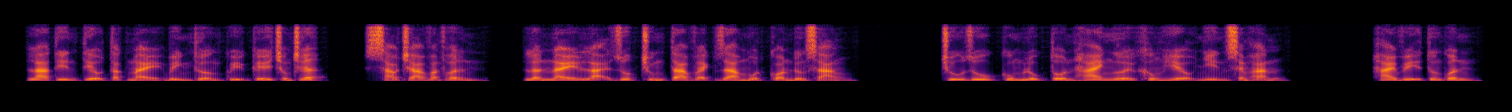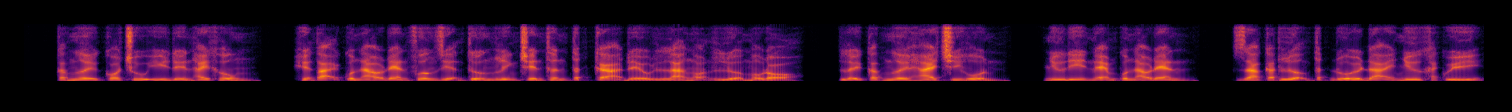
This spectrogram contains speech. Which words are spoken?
La Tín tiểu tặc này bình thường quỷ kế chống chết, xảo trá vạn phần, lần này lại giúp chúng ta vạch ra một con đường sáng. Chu Du cùng Lục Tốn hai người không hiểu nhìn xem hắn. Hai vị tướng quân, các ngươi có chú ý đến hay không? Hiện tại quân áo đen phương diện tướng lĩnh trên thân tất cả đều là ngọn lửa màu đỏ, lấy các ngươi hai trí hồn, như đi ném quân áo đen, ra cắt lượng tất đối đãi như khách quý,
